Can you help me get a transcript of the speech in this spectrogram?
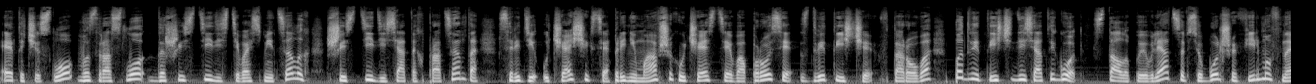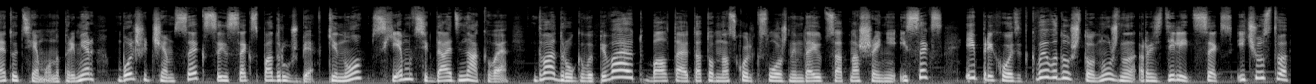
Это число возросло до 68,6% среди учащихся, принимавших участие в опросе с 2002 по 2010 год. Стало появляться появляться все больше фильмов на эту тему. Например, «Больше, чем секс» и «Секс по дружбе». В кино схема всегда одинаковая. Два друга выпивают, болтают о том, насколько сложно им даются отношения и секс, и приходят к выводу, что нужно разделить секс и чувства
